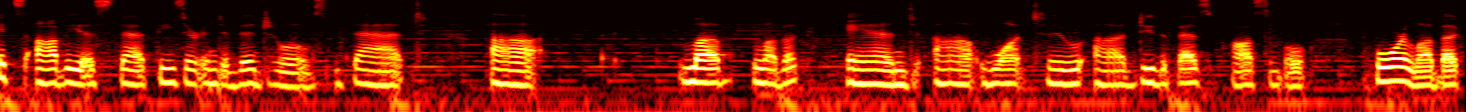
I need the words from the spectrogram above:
it's obvious that these are individuals that uh, love Lubbock and uh, want to uh, do the best possible for Lubbock.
